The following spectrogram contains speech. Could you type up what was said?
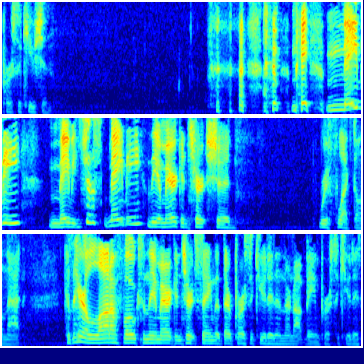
Persecution. maybe, maybe, just maybe, the American church should reflect on that. Because I hear a lot of folks in the American church saying that they're persecuted and they're not being persecuted.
